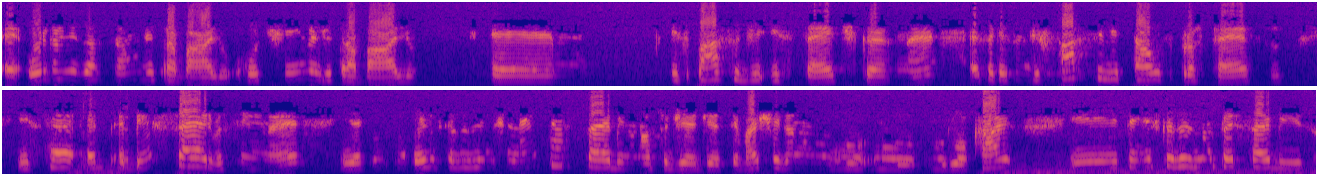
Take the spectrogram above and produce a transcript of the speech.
é, organização de trabalho, rotina de trabalho, é, espaço de estética, né? Essa questão de facilitar os processos, isso é, é, é bem sério, assim, né? E aqui são coisas que às vezes a gente nem percebe no nosso dia a dia. Você vai chegando no, no, nos locais e tem gente que às vezes não percebe isso,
